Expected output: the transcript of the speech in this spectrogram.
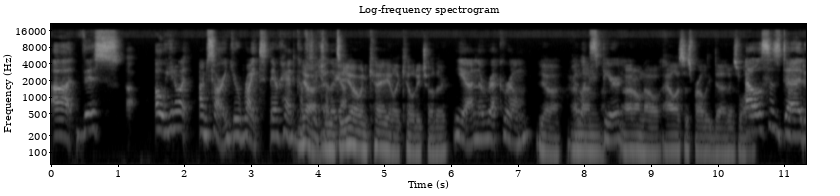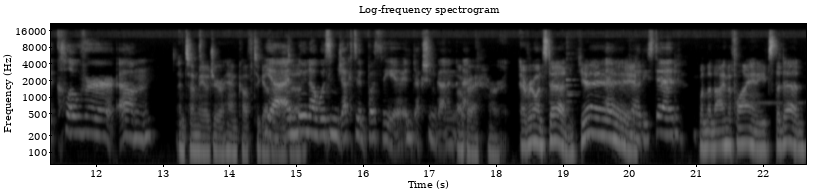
Uh, this. Uh, oh, you know what? I'm sorry. You're right. They're handcuffed yeah, to each and other. Yeah. Dio and Kay like killed each other. Yeah, in the rec room. Yeah, They're, and like, then speared. I don't know. Alice is probably dead as well. Alice is dead. Clover. Um. and Tenmyoji are handcuffed together. yeah, and dead. Luna was injected with the uh, injection gun in the Okay, neck. all right. Everyone's dead. Yay! Everybody's dead. When the nine of flying eats the dead.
